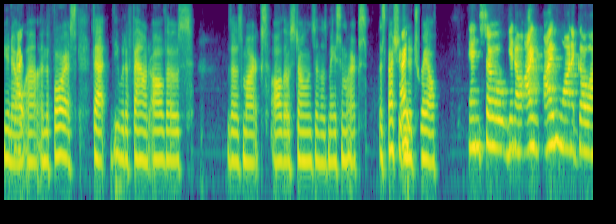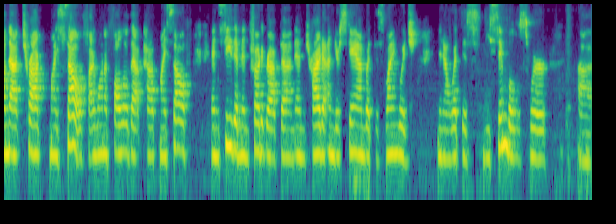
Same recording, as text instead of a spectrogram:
you know, Right. uh, in the forest that you would have found all those those marks, all those stones and those mason marks, especially in a trail. And so you know i i want to go on that track myself i want to follow that path myself and see them and photograph them and try to understand what this language you know what this these symbols were uh,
